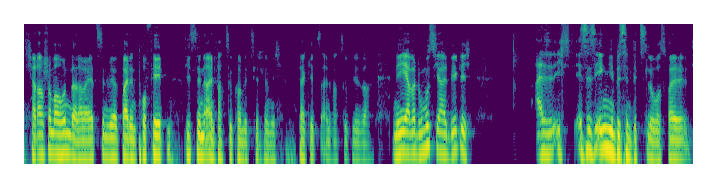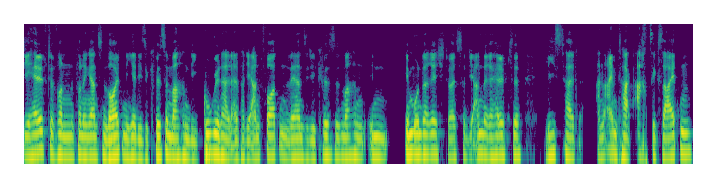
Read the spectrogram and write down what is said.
Ich hatte auch schon mal 100, aber jetzt sind wir bei den Propheten. Die sind einfach zu kompliziert für mich. Da gibt's einfach zu viele Sachen. Nee, aber du musst hier halt wirklich, also ich, es ist irgendwie ein bisschen witzlos, weil die Hälfte von, von den ganzen Leuten, die hier diese Quizze machen, die googeln halt einfach die Antworten, während sie die Quizze machen in, im Unterricht, weißt du, die andere Hälfte liest halt an einem Tag 80 Seiten,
